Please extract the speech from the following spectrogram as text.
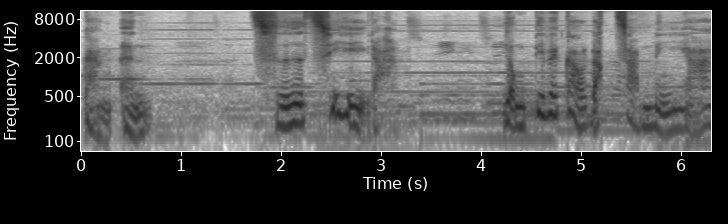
感恩。慈济啦，用得要到六十年啊，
